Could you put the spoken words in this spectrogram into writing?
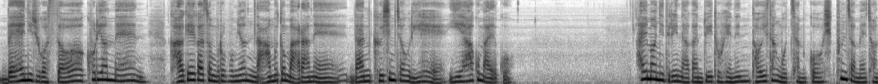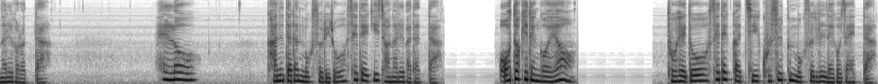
man이 죽었어. Korean man. 가게에 가서 물어보면 아무도 말 안 해. 난 그 심정을 이해해. 이해하고 말고. 할머니들이 나간 뒤 도해는 더 이상 못 참고 식품점에 전화를 걸었다. Hello. 가느다란 목소리로 새댁이 전화를 받았다. 어떻게 된 거예요? 도해도 새댁같이 구슬픈 목소리를 내고자 했다.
